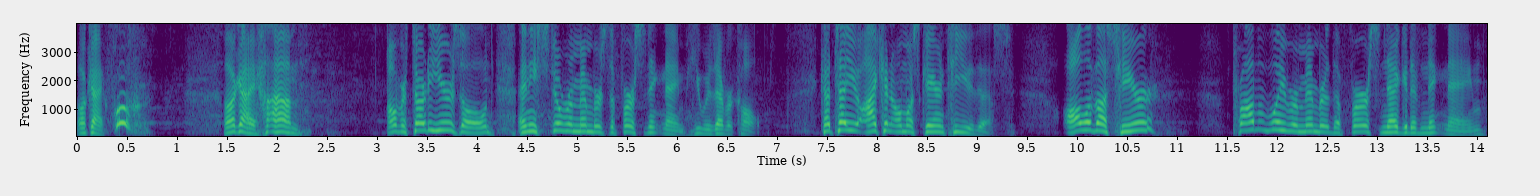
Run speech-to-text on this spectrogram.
Okay. Whew. Okay. Um, over 30 years old, and he still remembers the first nickname he was ever called. Can I tell you, I can almost guarantee you this. All of us here probably remember the first negative nickname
